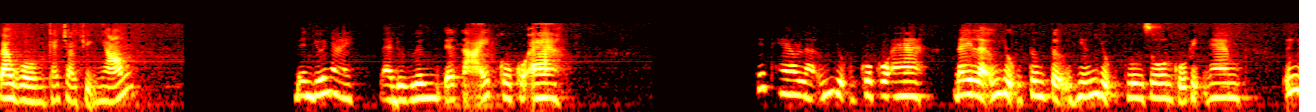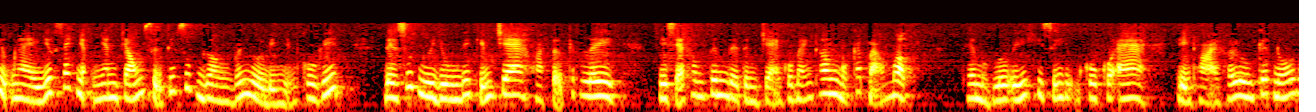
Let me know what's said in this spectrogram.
bao gồm cả trò chuyện nhóm. Bên dưới này là đường link để tải Cocoa. Tiếp theo là ứng dụng Cocoa. Đây là ứng dụng tương tự như ứng dụng Bluezone của Việt Nam. Ứng dụng này giúp xác nhận nhanh chóng sự tiếp xúc gần với người bị nhiễm Covid, đề xuất người dùng đi kiểm tra hoặc tự cách ly, chia sẻ thông tin về tình trạng của bản thân một cách bảo mật. Thêm một lưu ý khi sử dụng Cocoa, điện thoại phải luôn kết nối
